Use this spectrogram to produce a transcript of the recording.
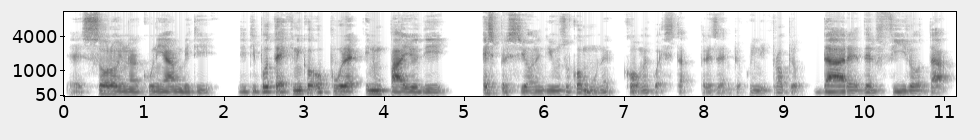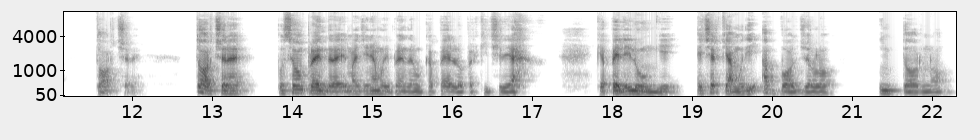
eh, solo in alcuni ambiti di tipo tecnico oppure in un paio di espressioni di uso comune come questa, per esempio, quindi proprio dare del filo da torcere. Torcere possiamo prendere, immaginiamo di prendere un capello per chi ce li ha capelli lunghi e cerchiamo di avvolgerlo intorno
